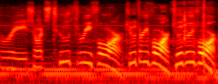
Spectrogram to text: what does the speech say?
three. So it's two, three, four. Two, three, four. Two, three, four.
